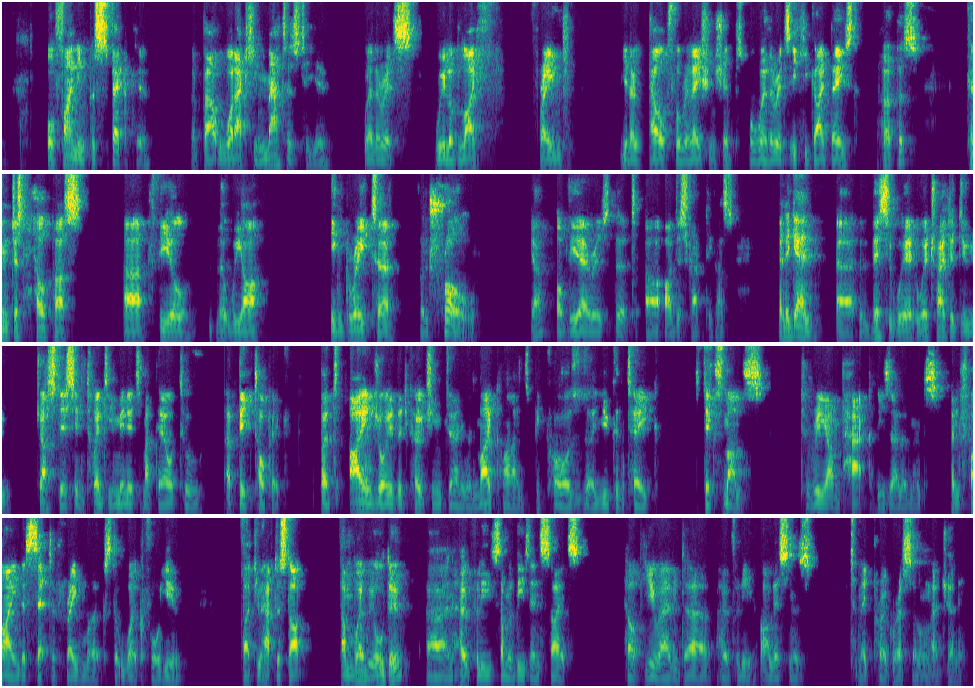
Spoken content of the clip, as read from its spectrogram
or finding perspective about what actually matters to you, whether it's wheel of life framed, you know, health or relationships, or whether it's ikigai based purpose, can just help us uh, feel that we are in greater control yeah, of the areas that are, are distracting us. And again, uh, this we're we're trying to do justice in 20 minutes, Matteo, to a big topic. But I enjoy the coaching journey with my clients because uh, you can take six months to re unpack these elements and find a set of frameworks that work for you. But you have to start somewhere. We all do. Uh, and hopefully, some of these insights help you and uh, hopefully our listeners to make progress along that journey.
